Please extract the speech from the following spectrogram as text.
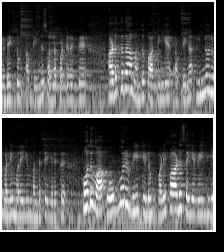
கிடைக்கும் அப்படின்னு சொல்லப்பட்டிருக்கு. அடுத்ததாக வந்து பார்த்தீங்க அப்படின்னா இன்னொரு வழிமுறையும் வந்துட்டு இருக்குது பொதுவாக ஒவ்வொரு வீட்டிலும் வழிபாடு செய்ய வேண்டிய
